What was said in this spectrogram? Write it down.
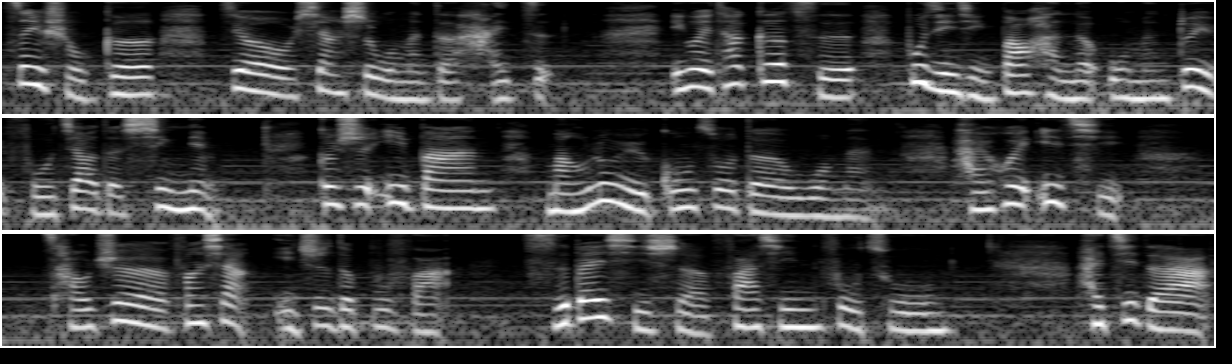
这首歌就像是我们的孩子，因为它歌词不仅仅包含了我们对佛教的信念，更是一般忙碌于工作的我们，还会一起朝着方向一致的步伐。慈悲喜舍，发心付出。还记得啊，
